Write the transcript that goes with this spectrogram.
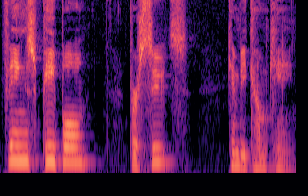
things, people, pursuits can become king.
